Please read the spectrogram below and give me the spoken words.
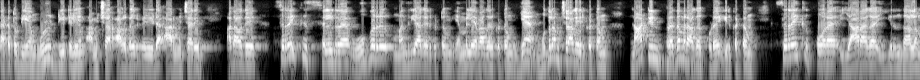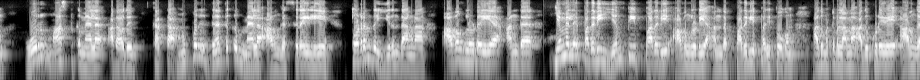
சட்டத்துடைய முழு டீட்டெயிலையும் அமித்ஷா அவர்கள் வெளியிட ஆரம்பிச்சாரு. அதாவது சிறைக்கு செல்ற ஒவ்வொரு மந்திரியாக இருக்கட்டும் எம்எல்ஏவாக இருக்கட்டும் ஏன் முதலமைச்சராக இருக்கட்டும் நாட்டின் பிரதமராக கூட இருக்கட்டும் சிறைக்கு போற யாராக இருந்தாலும் ஒரு மாசத்துக்கு மேல அதாவது கரெக்டா முப்பது தினத்துக்கு மேல அவங்க சிறையிலேயே தொடர்ந்து இருந்தாங்கன்னா அவங்களுடைய அந்த எம்எல்ஏ பதவி எம்பி பதவி அவங்களுடைய அந்த பதவி பறிப்போகும். அது மட்டும் இல்லாம அது கூடவே அவங்க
